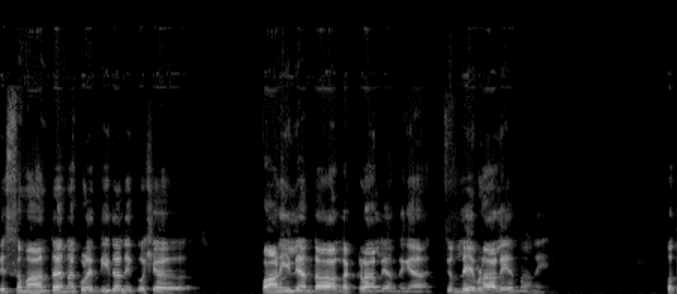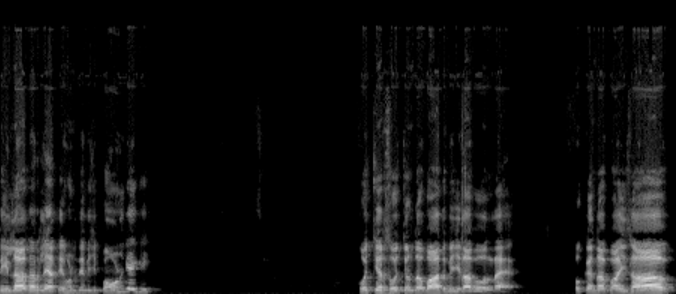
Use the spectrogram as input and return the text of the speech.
ਵੀ ਸਮਾਨ ਤਾਂ ਇਹਨਾਂ ਕੋਲੇ ਦੀਦਾ ਨਹੀਂ ਕੁਛ। ਪਾਣੀ ਲਿਆਂਦਾ, ਲੱਕੜਾਂ ਲਿਆਂਦੀਆਂ, ਚੁੱਲ੍ਹੇ ਬਣਾ ਲਏ ਇਹਨਾਂ ਨੇ। ਪਤੀਲਾ ਧਰ ਲਿਆ ਤੇ ਹੁਣ ਦੇ ਵਿੱਚ ਪਾਉਣਗੇ ਕੀ? ਕੁਝ ਚਿਰ ਸੋਚਣ ਤੋਂ ਬਾਅਦ ਬਿਜਲਾ ਬੋਲਦਾ ਹੈ। ਉਹ ਕਹਿੰਦਾ, ਭਾਈ ਸਾਹਿਬ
